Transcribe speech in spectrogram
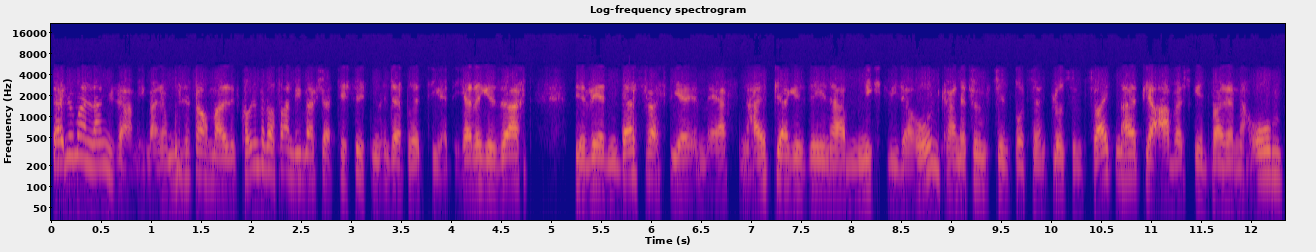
Ja, nur mal langsam. Ich meine, man muss es auch mal, es kommt immer darauf an, wie man Statistiken interpretiert. Ich hatte gesagt, wir werden das, was wir im ersten Halbjahr gesehen haben, nicht wiederholen. Keine 15 Prozent plus im zweiten Halbjahr, aber es geht weiter nach oben.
